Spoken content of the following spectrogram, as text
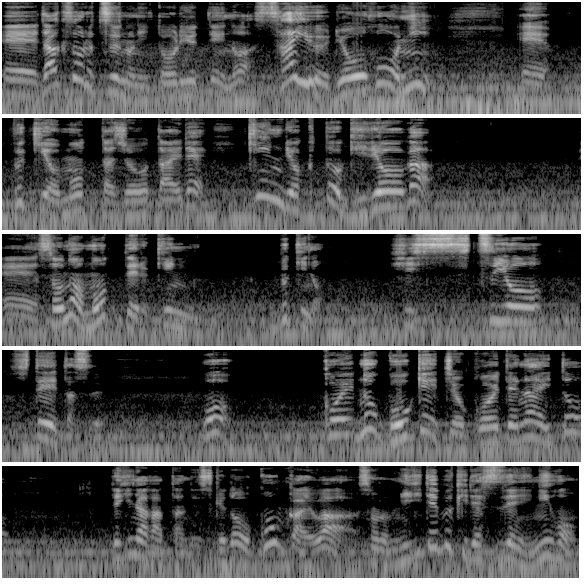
えーダークソウル2の二刀流っていうのは、左右両方に、えー武器を持った状態で、筋力と技量が、えーその持ってる筋、武器の必要ステータスを超え、の合計値を超えてないと、できなかったんですけど、今回はその右手武器ですでに2本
